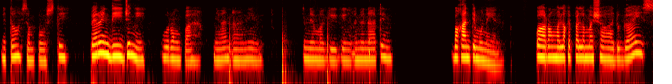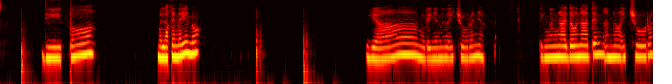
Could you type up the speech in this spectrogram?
Ito, isang poste. Pero hindi dyan eh. Urong pa. Yan, anim. Ito na yung magiging ano natin. Bakante mo na yan. Parang malaki pala masyado, guys. Dito. Malaki na yun, no? Yan, ganyan na lang itsura niya. Tingnan nga daw natin ano ang itsura.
